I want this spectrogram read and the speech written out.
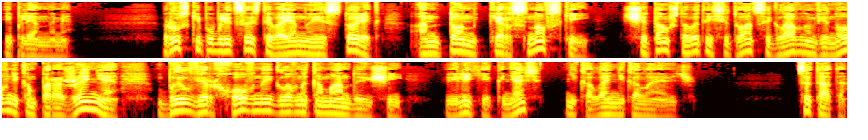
и пленными. Русский публицист и военный историк Антон Керсновский считал, что в этой ситуации главным виновником поражения был верховный главнокомандующий, великий князь Николай Николаевич. Цитата.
